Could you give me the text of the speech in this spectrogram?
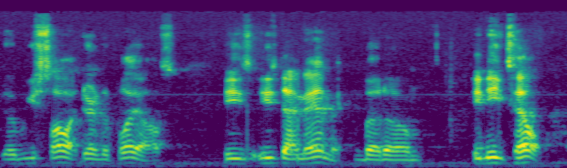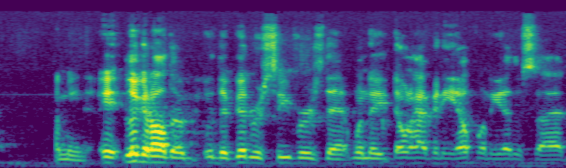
we saw it during the playoffs. He's he's dynamic, but um he needs help. I mean, it, look at all the the good receivers that when they don't have any help on the other side,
